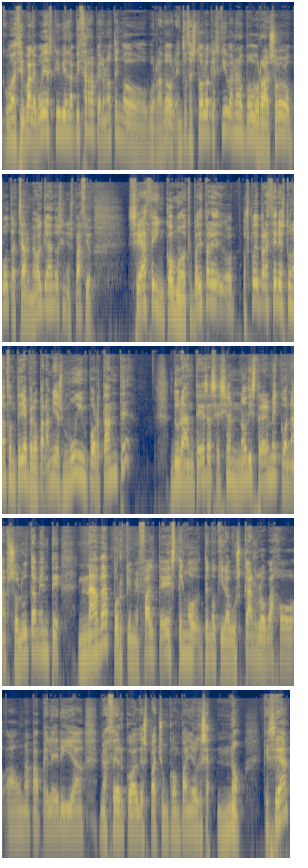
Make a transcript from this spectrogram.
como, decir, vale, voy a escribir en la pizarra, pero no tengo borrador. Entonces todo lo que escriba no lo puedo borrar, solo lo puedo tachar, me voy quedando sin espacio. Se hace incómodo, que podéis os puede parecer esto una tontería, pero para mí es muy importante durante esa sesión no distraerme con absolutamente nada porque me falte es, tengo, tengo que ir a buscarlo bajo a una papelería, me acerco al despacho un compañero, que sea. No, que sea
